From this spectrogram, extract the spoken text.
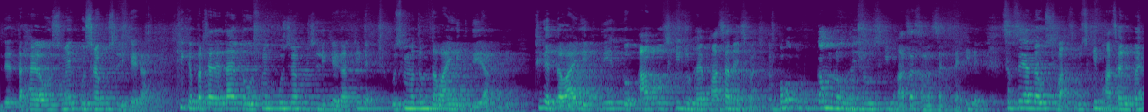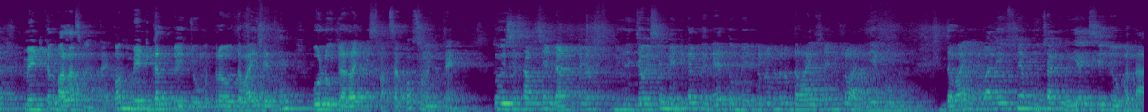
देता है, उसमें कुछ ना कुछ लिखेगा। ठीक है, पर्चा देता है तो उसमें कुछ ना कुछ लिखेगा, ठीक है। उसमें मतलब दवाई लिख दी आपकी। ठीक है, दवाई लिखती है तो आप उसकी जो है भाषा नहीं समझ सकते। बहुत कम लोग हैं जो उसकी भाषा समझ सकते हैं, ठीक है। सबसे ज़्यादा उस उसकी भाषा जो है मेडिकल वाला समझता है। कौन? मेडिकल पे जो मतलब दवाई देते हैं, वो लोग ज़्यादा इस भाषा को समझते हैं। तो इस हिसाब से डॉक्टर जब इसे मेडिकल पे गए तो मेडिकल दवाई उसने निकलवा ली एक रूम में। दवाई निकलवा ली उसने पूछा कि भैया इसे जो बता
